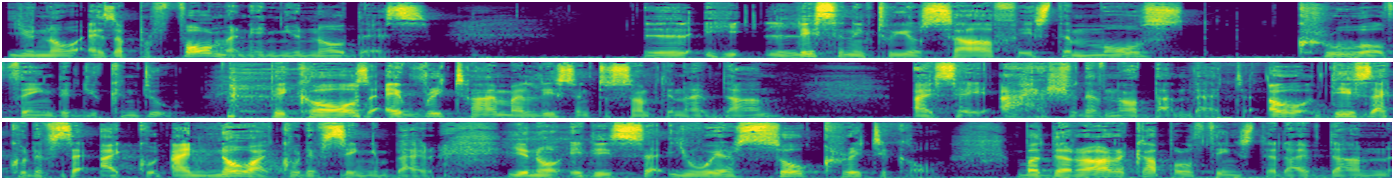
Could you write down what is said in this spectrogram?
you know, as a performer, and you know this. L- listening to yourself is the most cruel thing that you can do because every time I listen to something I've done, I say "Ah, I should have not done that. Oh, this I could have said. I could. I know I could have singing better. You know, it is. You we are so critical, but there are a couple of things that I've done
